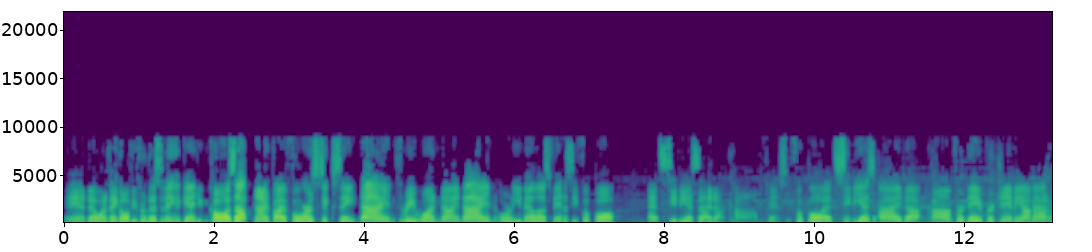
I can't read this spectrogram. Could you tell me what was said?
And uh, I want to thank all of you for listening. Again, you can call us up, 954-689-3199, or email us fantasyfootball at cbsi.com. Fantasy football at cbsi.com. For Dave, for Jamey, I'm Adam.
